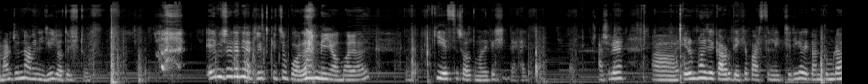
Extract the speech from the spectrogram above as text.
আমার জন্য আমি নিজেই যথেষ্ট। এই বিষয়টা নিয়ে অ্যাটলিস্ট কিছু বলার নেই আমার আর। কি এসছে চল তোমাদেরকে সেটা দেখাই। আসলে এরকম নয় যে কারও দেখে পার্সেল নিচ্ছে, ঠিক আছে? কারণ তোমরা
